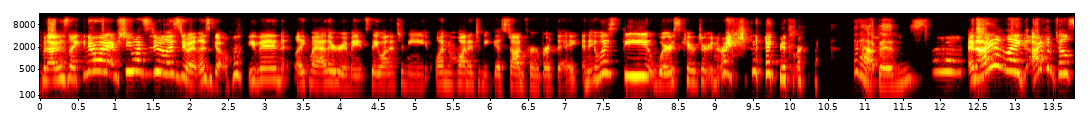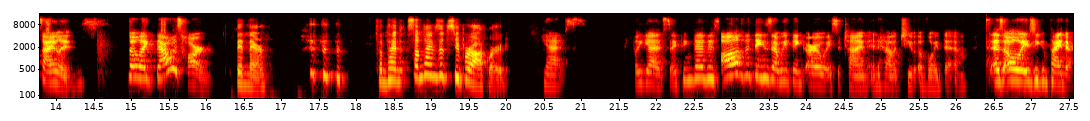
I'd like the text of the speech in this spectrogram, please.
but I was like, you know what? If she wants to do it, let's do it. Let's go. Even like my other roommates, they wanted to meet, one wanted to meet Gaston for her birthday. And it was the worst character interaction I've ever had. It happens. And I am like, I can feel silence. So like that was hard. Been there. Sometimes sometimes it's super awkward. Yes. But yes, I think that is all of the things that we think are a waste of time and how to avoid them. As always, you can find our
